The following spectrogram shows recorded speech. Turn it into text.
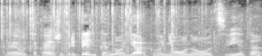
Такая вот такая же бретелька, но яркого неонового цвета.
